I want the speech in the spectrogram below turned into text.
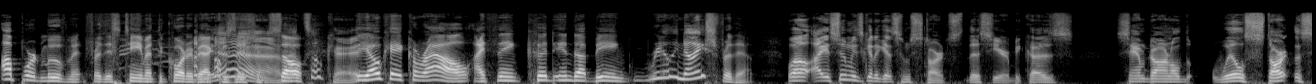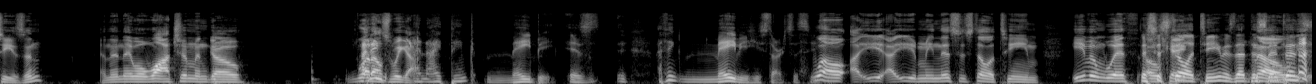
upward movement for this team at the quarterback Yeah, position so that's okay. the okay corral i think could end up being really nice for them Well, I assume he's going to get some starts this year because Sam Darnold will start the season, and then they will watch him and go, "What think- else we got?" and i think maybe is i think maybe he starts the season well, I, I you mean this is still a team, even with this okay, is still a team is that the No. sentence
